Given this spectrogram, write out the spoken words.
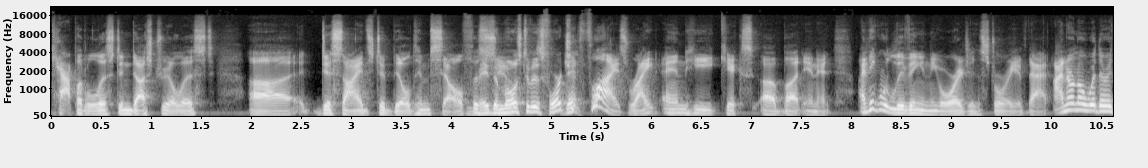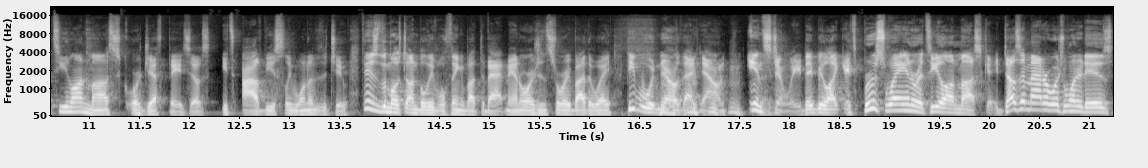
capitalist industrialist uh, decides to build himself a Made the most of his fortune. that flies right? And he kicks uh, butt in it. I think we're living in the origin story of that. I don't know whether it's elon musk or jeff bezos. It's obviously one of the two. This is the most unbelievable thing about the batman origin story by the way. People would narrow that down instantly. They'd be like it's bruce wayne or it's elon musk. It doesn't matter which one it is.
